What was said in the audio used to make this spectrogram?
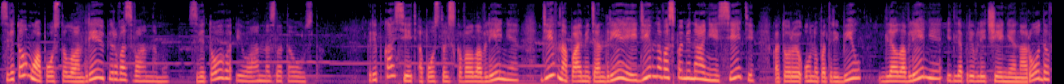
святому апостолу Андрею Первозванному, святого Иоанна Златоуста. Крепка сеть апостольского ловления, дивна память Андрея и дивно воспоминание сети, которую он употребил для ловления и для привлечения народов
